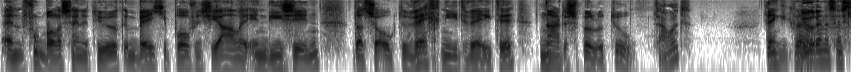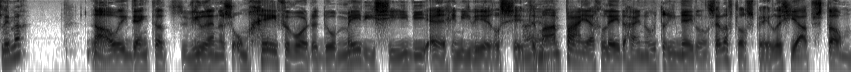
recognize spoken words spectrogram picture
En voetballers zijn natuurlijk een beetje provinciale in die zin dat ze ook de weg niet weten naar de spullen toe. Zou het? Denk ik wel. Wielrenners zijn slimmer? Nou, ik denk dat wielrenners omgeven worden door medici die erg in die wereld zitten. Ah, maar een paar jaar geleden had je nog drie Nederlands elftalspelers. Jaap Stam,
